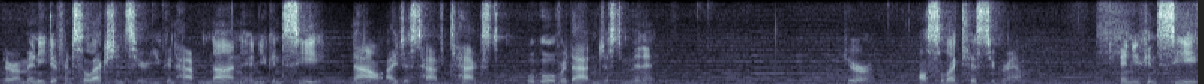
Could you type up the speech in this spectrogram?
There are many different selections here. You can have none and you can see now I just have text. We'll go over that in just a minute. Here, I'll select histogram. And you can see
